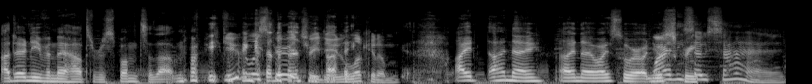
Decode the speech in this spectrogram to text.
I don't even know how to respond to that. I'm not Google a spirit tree, dude, and look at them. I I know. I know. I saw it on Why your are they so sad?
